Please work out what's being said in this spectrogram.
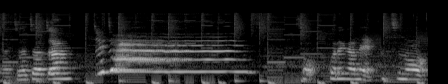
じゃじゃじゃじゃん。じゃじゃーん！そうこれがね普通の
